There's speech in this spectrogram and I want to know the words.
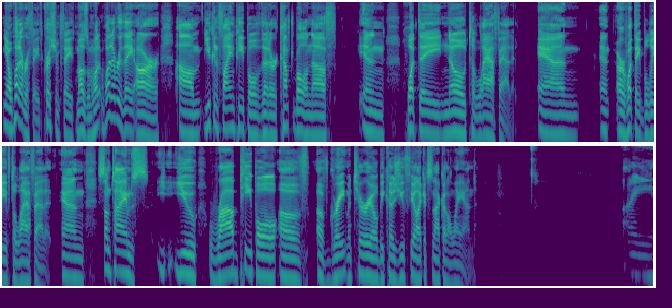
you know whatever faith christian faith muslim what, whatever they are um, you can find people that are comfortable enough in what they know to laugh at it and and or what they believe to laugh at it. And sometimes you rob people of of great material because you feel like it's not going to land I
